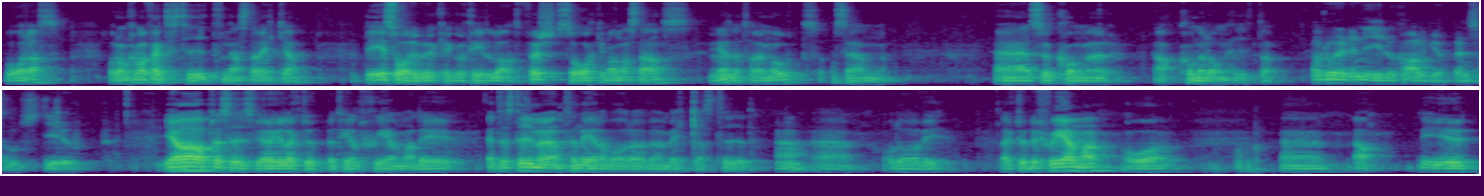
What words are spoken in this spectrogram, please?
våras. Och de kommer faktiskt hit nästa vecka. Det är så det brukar gå till då. Att först så åker man någonstans eller tar emot och sen eh, så kommer, ja, kommer de hit då. Och då är det ni i lokalgruppen som styr upp? Ja, precis. Vi har ju lagt upp ett helt schema. Det är, ett Esteem-event tenderar att vara över en veckas tid. Ja. Eh, och då har vi lagt upp ett schema och eh, ja, det är ju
